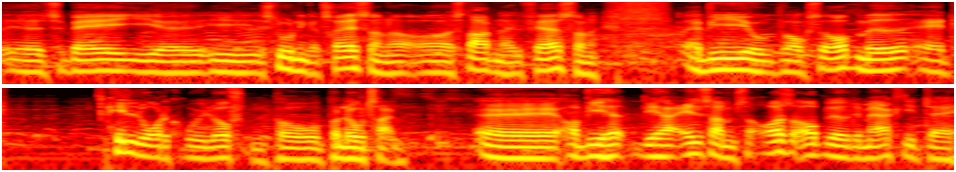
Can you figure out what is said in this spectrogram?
øh, tilbage i, øh, i slutningen af 60'erne og starten af 70'erne, at vi jo vokset op med, at hele lortet kunne i luften på, på no time. Øh, og vi har, vi har alle sammen så også oplevet det mærkeligt, da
